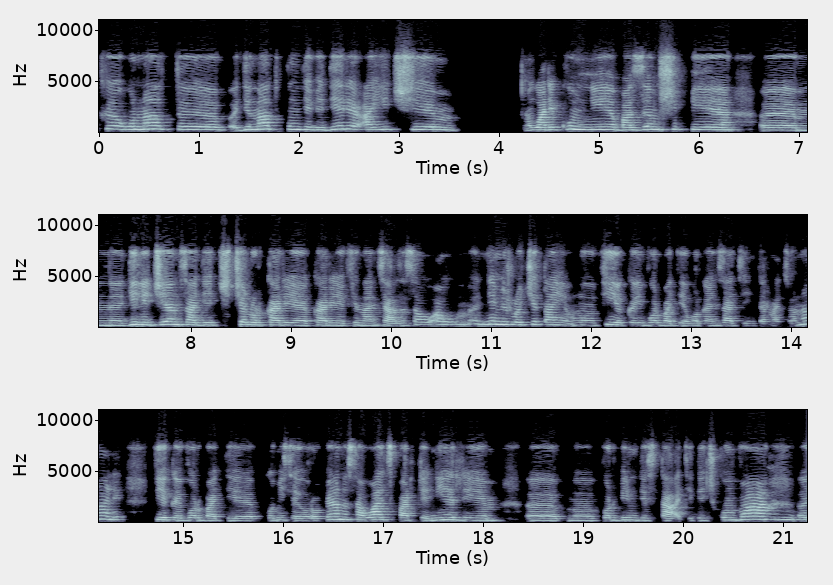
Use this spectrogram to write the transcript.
că un alt, uh, din alt punct de vedere, aici oarecum ne bazăm și pe uh, diligența deci, celor care, care finanțează sau au nemijlocit, fie că e vorba de organizații internaționale, fie că e vorba de Comisia Europeană sau alți parteneri, uh, vorbim de state. Deci, cumva, uh,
